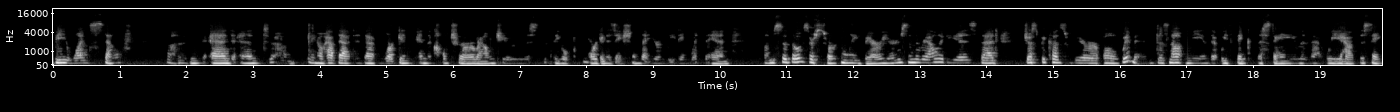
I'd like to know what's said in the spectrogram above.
be oneself um, and and um, you know have that that work in, in the culture around you, this, the organization that you're leading within. Um, so those are certainly barriers, and the reality is that just because we're all women does not mean that we think the same and that we have the same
